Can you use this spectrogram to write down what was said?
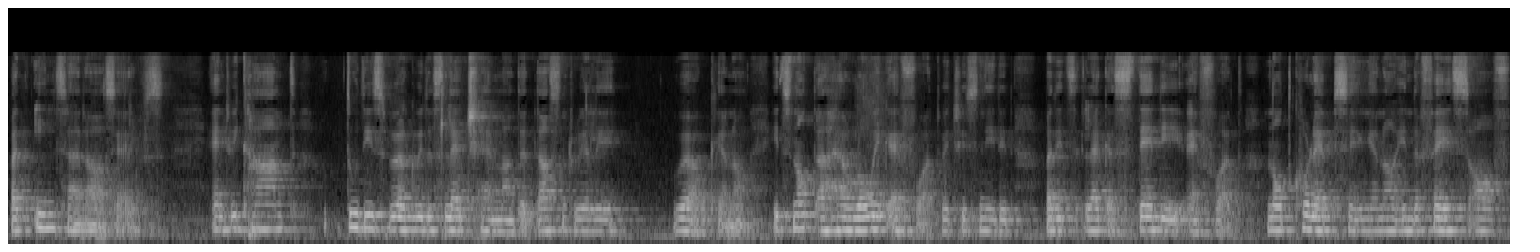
but inside ourselves. And we can't do this work with a sledgehammer, that doesn't really work, you know. It's not a heroic effort which is needed, but it's like a steady effort, not collapsing, you know, in the face of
